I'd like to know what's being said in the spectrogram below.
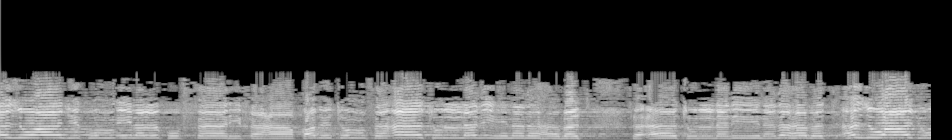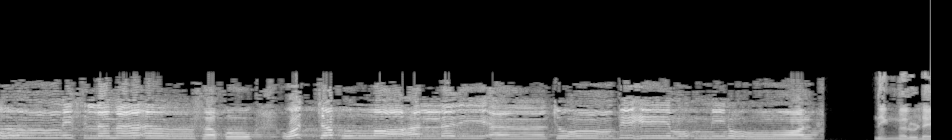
أزواجكم إلى الكفار فعاقبتم فآتوا الذين ذهبت فآتوا الذين ذهبت أزواجهم مثل ما أنفقوا واتقوا الله الذي أنتم به مؤمنون നിങ്ങളുടെ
